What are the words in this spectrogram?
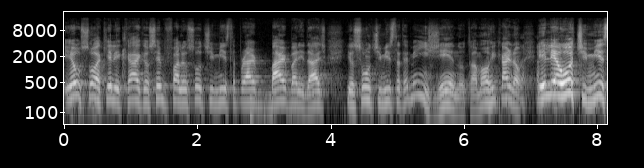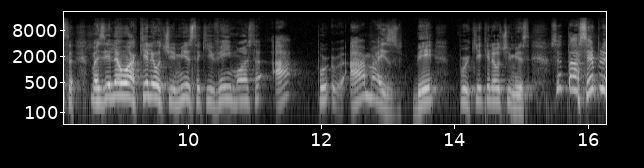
Eu sou aquele cara que eu sempre falo, eu sou otimista para barbaridade. Eu sou um otimista até meio ingênuo, tá? Mas o Ricardo não. Ele é otimista, mas ele é um, aquele otimista que vem e mostra a por A mais B, por que, que ele é otimista. Você está sempre.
